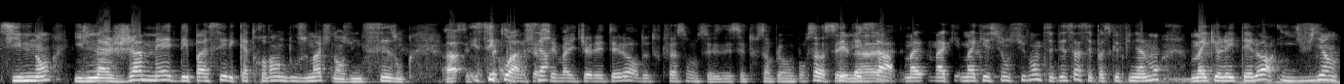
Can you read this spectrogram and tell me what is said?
Sinon, il n'a jamais dépassé les 92 matchs dans une saison. Ah, c'est quoi C'est un- chercher Michael et Taylor de toute façon, c'est c'est tout simplement pour ça. C'était la- ça. Ma, ma, ma question suivante, c'était ça. C'est parce que finalement, Michael A. Taylor, il vient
